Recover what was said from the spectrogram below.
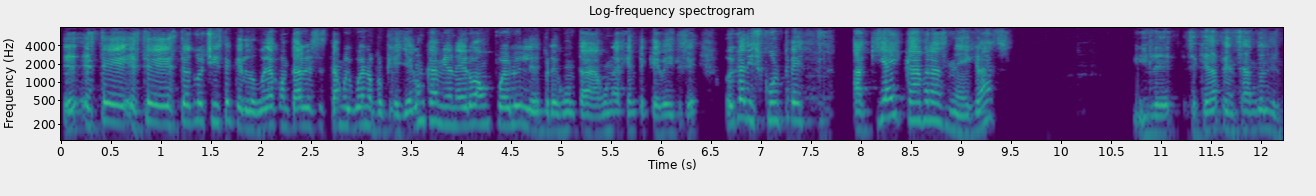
este, este, este otro chiste que les voy a contar es, está muy bueno porque llega un camionero a un pueblo y le pregunta a una gente que ve y dice, oiga, disculpe, ¿aquí hay cabras negras? Y le, se queda pensando el,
